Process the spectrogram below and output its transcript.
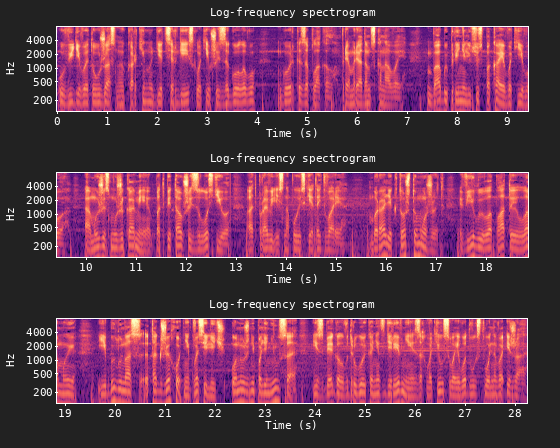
Увидев эту ужасную картину, дед Сергей, схватившись за голову, горько заплакал прямо рядом с канавой. Бабы принялись успокаивать его, а мы же с мужиками, подпитавшись злостью, отправились на поиски этой твари. Брали кто что может. Вилы, лопаты, ломы. И был у нас также охотник Васильич. Он уж не поленился и сбегал в другой конец деревни, захватил своего двухствольного ижа.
